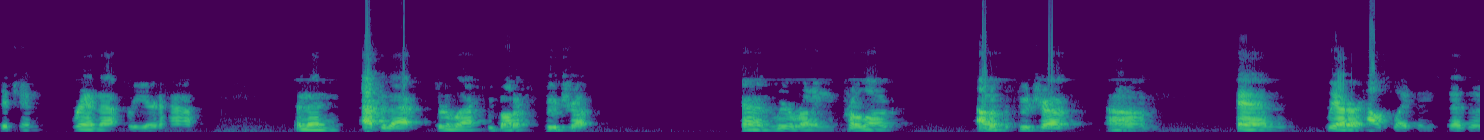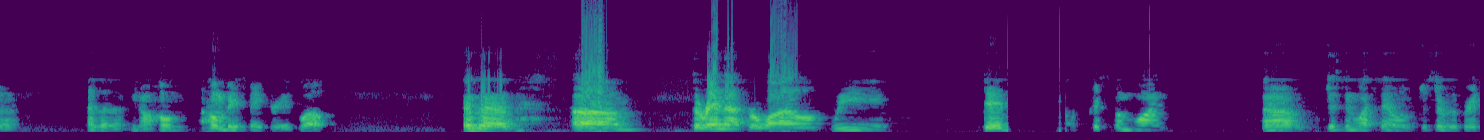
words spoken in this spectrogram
kitchen. Ran that for a year and a half, and then after that, sort of left. We bought a food truck, and we were running Prologue out of the food truck, um, and we had our house licensed as a as a you know home home based bakery as well. And then um, so ran that for a while. We did Cristom wine, um, just in West Salem, just over the bridge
